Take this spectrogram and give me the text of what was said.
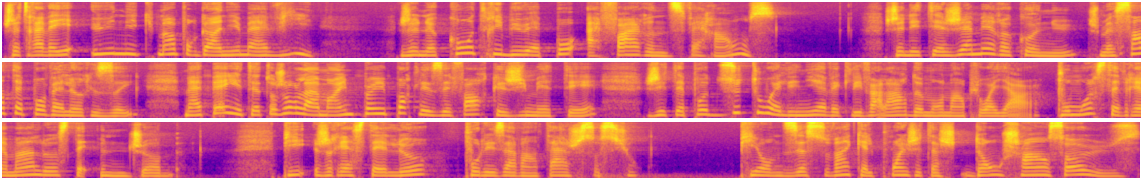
Je travaillais uniquement pour gagner ma vie. Je ne contribuais pas à faire une différence. Je n'étais jamais reconnue, je me sentais pas valorisée. Ma paye était toujours la même, peu importe les efforts que j'y mettais. J'étais pas du tout alignée avec les valeurs de mon employeur. Pour moi, c'était vraiment là, c'était une job. Puis je restais là pour les avantages sociaux. Puis on me disait souvent à quel point j'étais donc chanceuse.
